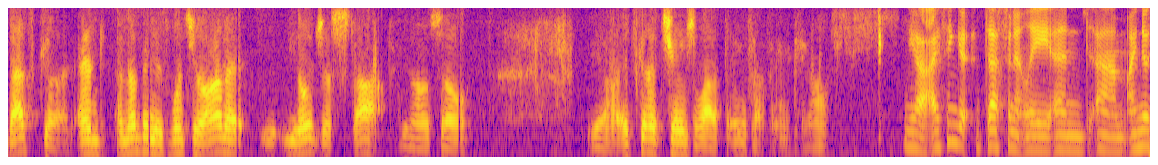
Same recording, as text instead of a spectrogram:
that's good. And another thing is, once you're on it, you don't just stop. You know, so you know, it's going to change a lot of things. I think. You know. Yeah, I think it definitely, and um, I know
